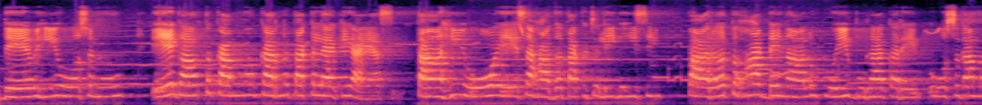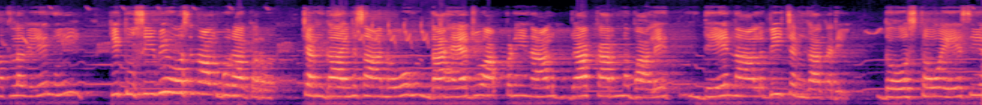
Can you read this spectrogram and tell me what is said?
ਦੇਵ ਹੀ ਉਸ ਨੂੰ ਇਹ ਗਲਤ ਕੰਮ ਕਰਨ ਤੱਕ ਲੈ ਕੇ ਆਇਆ ਸੀ। ਤਾਂ ਹੀ ਉਹ ਇਸ ਹੱਦ ਤੱਕ ਚਲੀ ਗਈ ਸੀ। ਪਰ ਤੁਹਾਡੇ ਨਾਲ ਕੋਈ ਬੁਰਾ ਕਰੇ, ਉਸ ਦਾ ਮਤਲਬ ਇਹ ਨਹੀਂ ਕਿ ਤੁਸੀਂ ਵੀ ਉਸ ਨਾਲ ਬੁਰਾ ਕਰੋ। ਚੰਗਾ ਇਨਸਾਨ ਉਹ ਹੁੰਦਾ ਹੈ ਜੋ ਆਪਣੇ ਨਾਲ ਬੁਰਾ ਕਰਨ ਵਾਲੇ ਦੇ ਨਾਲ ਵੀ ਚੰਗਾ ਕਰੇ। ਦੋਸਤੋ ਇਹ ਸੀ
